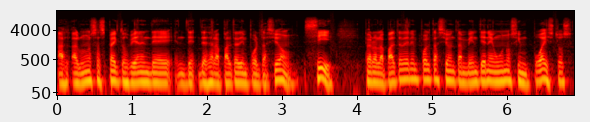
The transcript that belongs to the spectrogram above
algunos aspectos vienen de, desde la parte de importación. Sí, pero la parte de la importación también tiene unos impuestos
